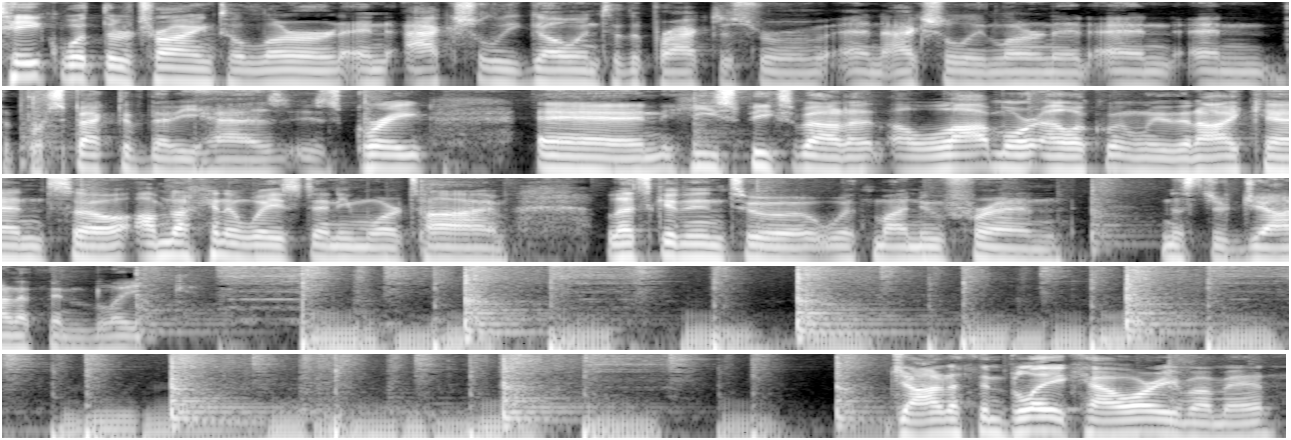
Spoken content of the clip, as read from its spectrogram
take what they're trying to learn and actually go into the practice room and actually learn it and and the perspective that he has is great and he speaks about it a lot more eloquently than I can so I'm not going to waste any more time let's get into it with my new friend Mr. Jonathan Blake Jonathan Blake, how are you, my man?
